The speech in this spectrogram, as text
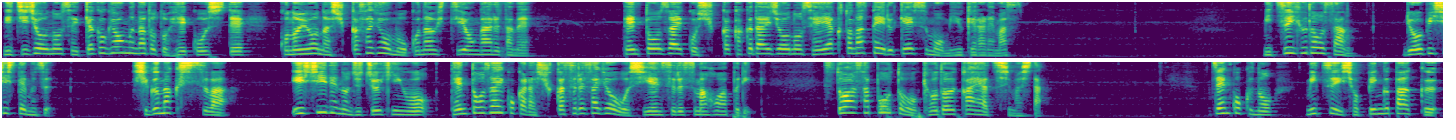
日常の接客業務などと並行して、このような出荷作業も行う必要があるため、店頭在庫出荷拡大上の制約となっているケースも見受けられます。三井不動産、両備システムズ、シグマクシスは、EC での受注品を店頭在庫から出荷する作業を支援するスマホアプリ、ストアサポートを共同開発しました。全国の三井ショッピングパーク、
